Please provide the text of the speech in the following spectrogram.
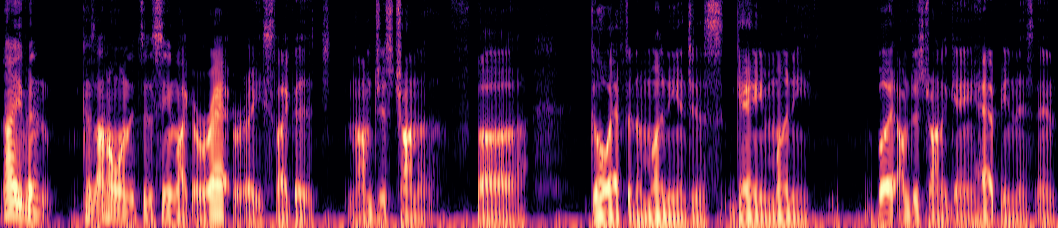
not even because I don't want it to seem like a rat race. Like a, I'm just trying to uh, go after the money and just gain money. But I'm just trying to gain happiness. And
